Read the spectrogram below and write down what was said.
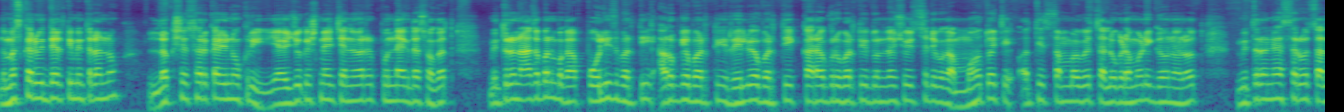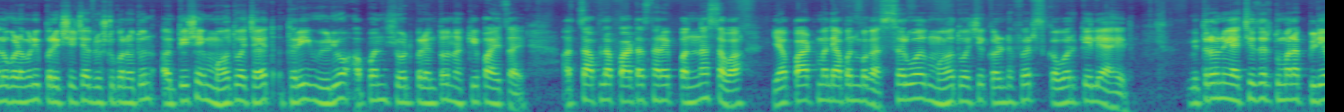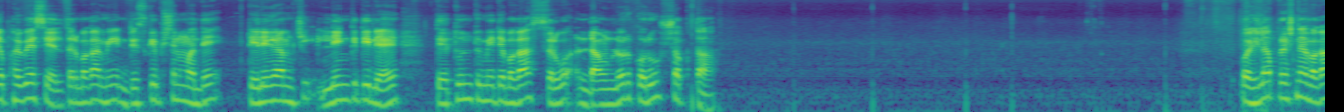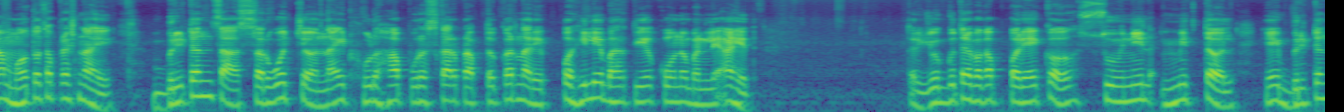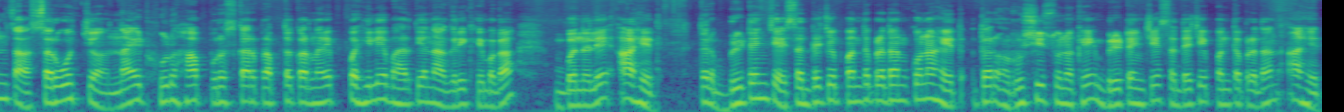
नमस्कार विद्यार्थी मित्रांनो लक्ष सरकारी नोकरी या एज्युकेशनल चॅनलवर पुन्हा एकदा स्वागत. मित्रांनो आज आपण बघा पोलीस भरती आरोग्य भरती रेल्वे भरती कारागृह भरती दोन हजार चोवीससाठी बघा महत्त्वाचे अतिसंभाव्य चालू घडामोडी घेऊन आलो आहोत. मित्रांनो या सर्व चालू घडामोडी परीक्षेच्या दृष्टिकोनातून अतिशय महत्त्वाच्या आहेत तरी व्हिडिओ आपण शेवटपर्यंत नक्की पाहायचा आहे. आजचा आपला पाठ असणार आहे पन्नासावा. या पाठमध्ये आपण बघा सर्व महत्त्वाचे करंट अफेअर्स कव्हर केले आहेत. मित्रांनो याची जर तुम्हाला पी डी एफ हवी असेल तर बघा मी डिस्क्रिप्शनमध्ये टेलिग्रामची लिंक दिली आहे तेथून तुम्ही ते बघा सर्व डाउनलोड करू शकता. पहिला प्रश्न आहे बघा महत्त्वाचा प्रश्न आहे. ब्रिटनचा सर्वोच्च नाईटहूड हा पुरस्कार प्राप्त करणारे पहिले भारतीय कोण बनले आहेत? तर योग्य उत्तर बघा पर्याय क सुनील मित्तल हे ब्रिटनचा सर्वोच्च नाईटहूड हा पुरस्कार प्राप्त करणारे पहिले भारतीय नागरिक हे बघा बनले आहेत. तर ब्रिटनचे सध्याचे पंतप्रधान कोण आहेत? तर ऋषी सुनक हे ब्रिटनचे सध्याचे पंतप्रधान आहेत.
